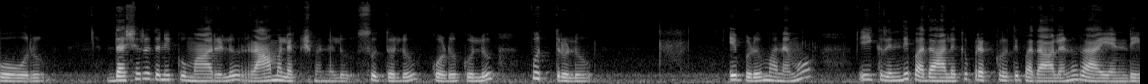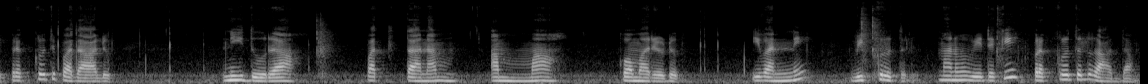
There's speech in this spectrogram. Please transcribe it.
పోరు. దశరథుని కుమారులు రామలక్ష్మణులు సుతులు కొడుకులు పుత్రులు. ఇప్పుడు మనము ఈ క్రింది పదాలకు ప్రకృతి పదాలను రాయండి. ప్రకృతి పదాలు నిదుర పత్తనం అమ్మ కొమరుడు. ఇవన్నీ వికృతులు. మనము వీటికి ప్రకృతులు రాద్దాం.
